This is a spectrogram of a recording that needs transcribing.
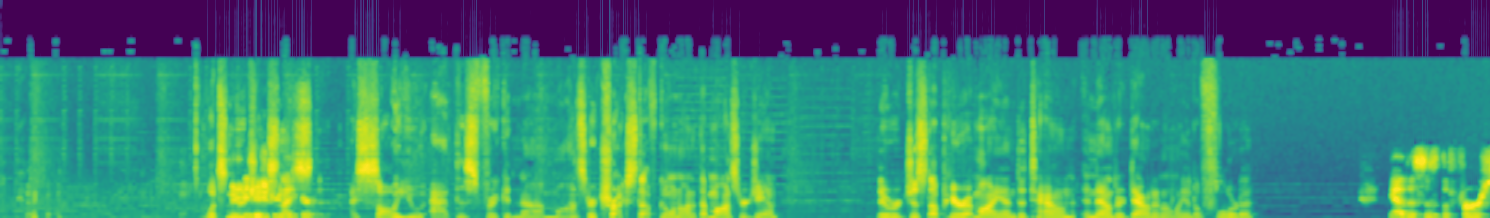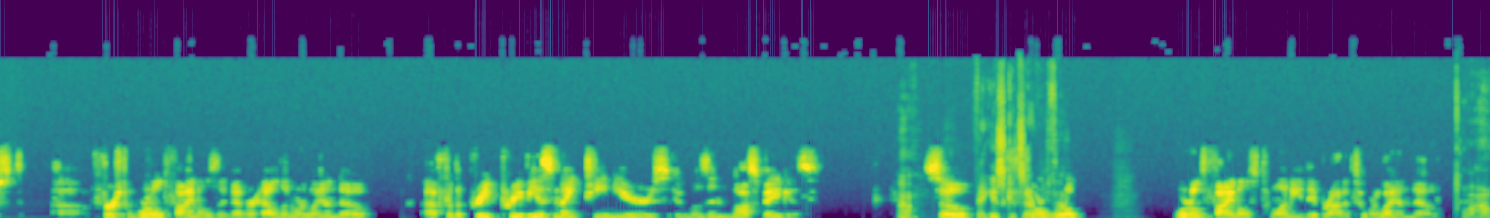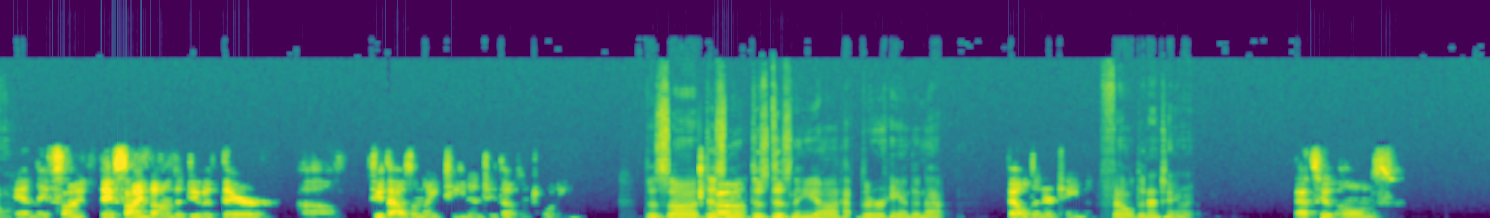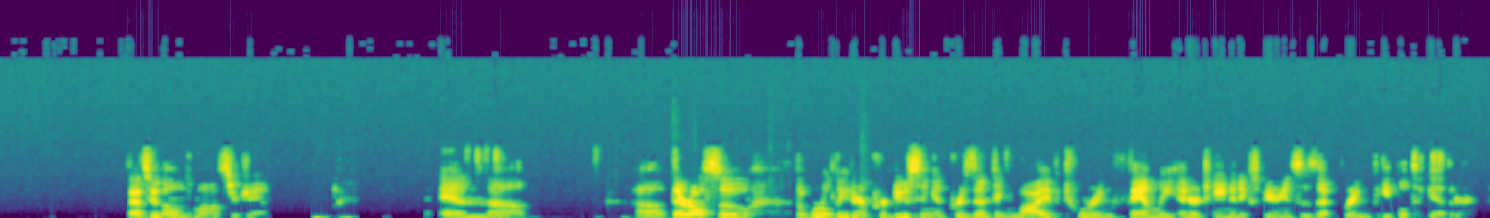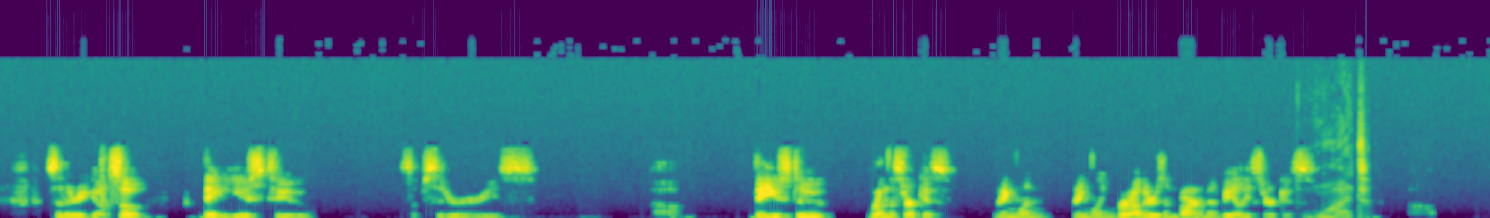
What's new, Industry Jason? I. I saw you at this freaking uh, monster truck stuff going on at the Monster Jam. They were just up here at my end of town, and now they're down in Orlando, Florida. Yeah, this is the first uh, first World Finals they've ever held in Orlando. Uh, for the pre- previous 19 years, it was in Las Vegas. Oh, So Vegas gets for everything. World World Finals 20, they brought it to Orlando, wow. and they've signed they've signed on to do it there, um, 2019 and 2020. Does uh, Disney Uh, does Disney uh, have their hand in that? Feld Entertainment. Feld Entertainment. That's who owns. That's who owns Monster Jam, and uh, uh, they're also the world leader in producing and presenting live touring family entertainment experiences that bring people together. So there you go. So they used to subsidiaries. Um, they used to run the circus, Ringling Ringling Brothers and Barnum and Bailey Circus. What?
